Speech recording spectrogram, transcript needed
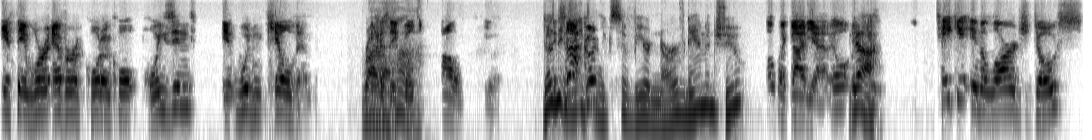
if they were ever quote unquote poisoned, it wouldn't kill them Right. because they Uh-huh. built a tolerance to it. Doesn't It's it not good. like severe nerve damage too? Oh my god, yeah. It'll- Yeah. take it in a large dose,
